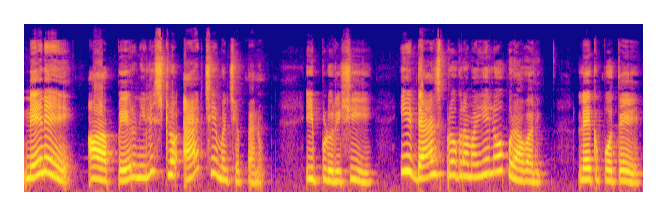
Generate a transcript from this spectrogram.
నేనే ఆ పేరుని లిస్ట్లో యాడ్ చేయమని చెప్పాను. ఇప్పుడు రిషి ఈ డ్యాన్స్ ప్రోగ్రాం అయ్యేలోపు రావాలి. లేకపోతే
